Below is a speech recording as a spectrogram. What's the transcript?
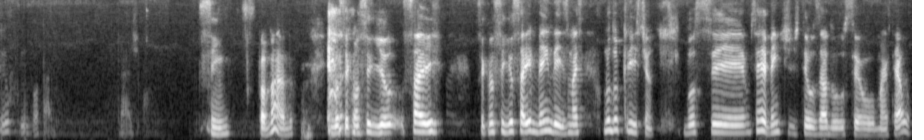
eu fui votado. Trágico. Sim, babado. E você conseguiu sair. Você conseguiu sair bem deles, mas no do Christian, você se arrepende de ter usado o seu martelo?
